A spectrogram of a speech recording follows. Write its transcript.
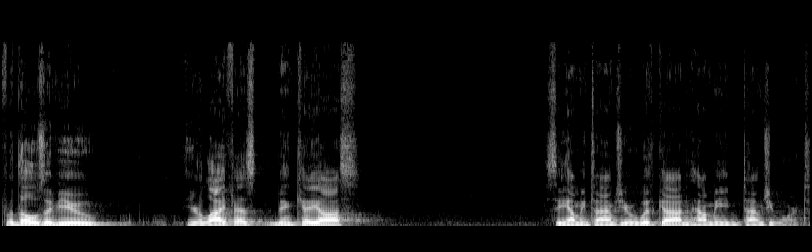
For those of you, your life has been chaos. See how many times you were with God and how many times you weren't.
